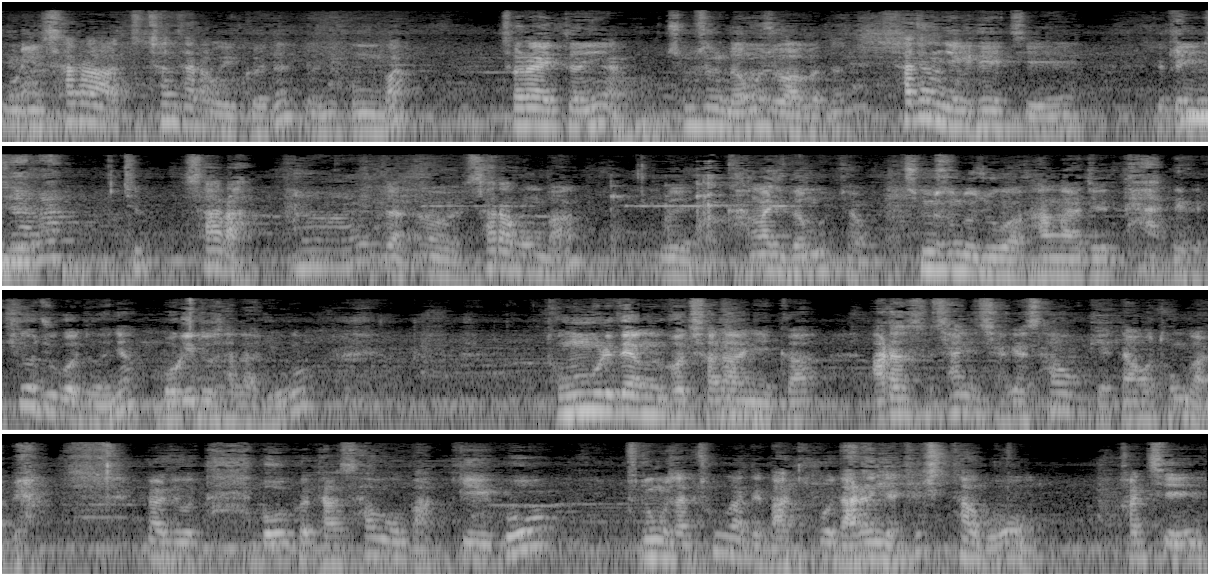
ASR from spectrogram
우리 살아 천사라고 있거든? 여기 공반 전화했더니 짐승 너무 좋아하거든. 사정 얘기를 했지. 그랬더니 이제 김사라? 지- 살아. 아, 그러니까 어, 살아 공방. 우리 강아지 너무 저, 짐승도 주고 강아지 다 내가 키워주거든요. 먹이도 사다 주고. 동물에 대한 거 전화하니까 알아서 자기 자기가 사올게. 나하고 동갑이야. 그래가지고 다 먹을 거 다 사오고 맡기고 부동산 총괄한테 맡기고 나는 이제 택시 타고 같이.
